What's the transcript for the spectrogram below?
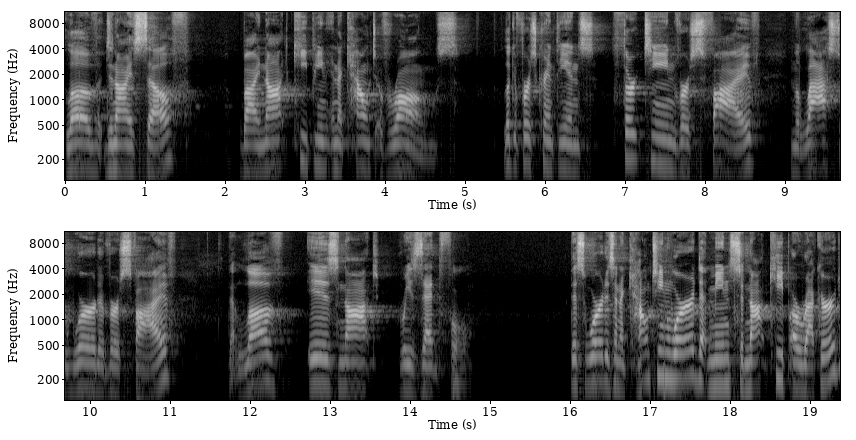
love denies self by not keeping an account of wrongs. Look at 1 Corinthians 13, verse 5, and the last word of verse 5 that love is not resentful. This word is an accounting word that means to not keep a record.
